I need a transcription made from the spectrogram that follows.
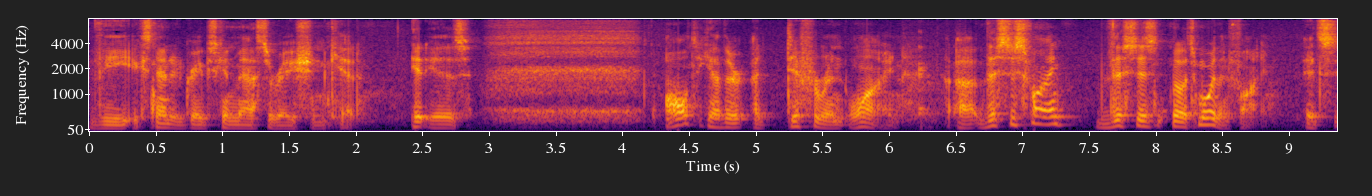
the extended grape skin maceration kit. It is altogether a different wine. Uh, this is fine. This is, no, it's more than fine. It's,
